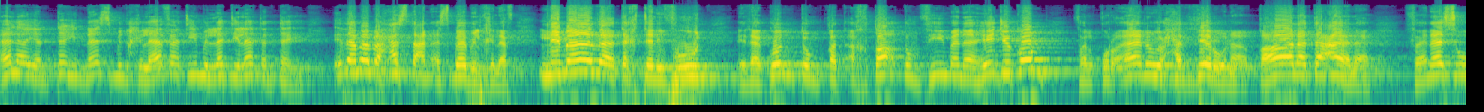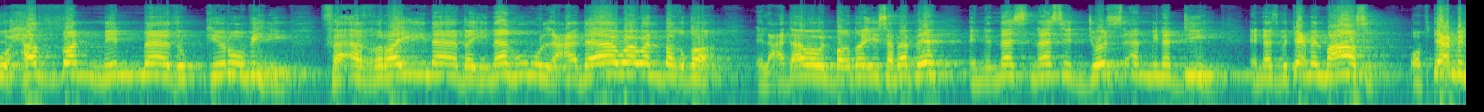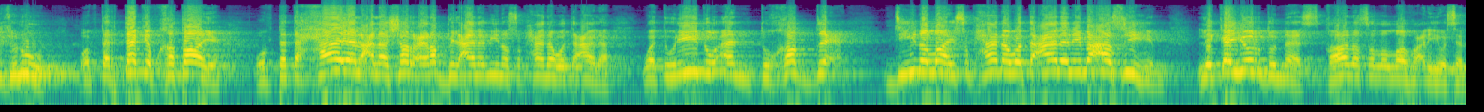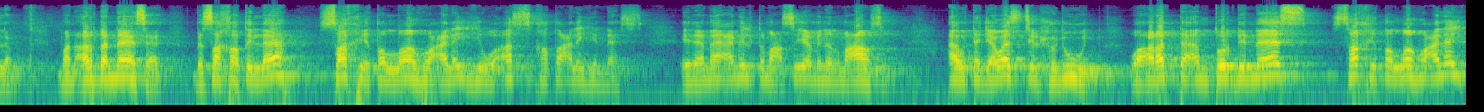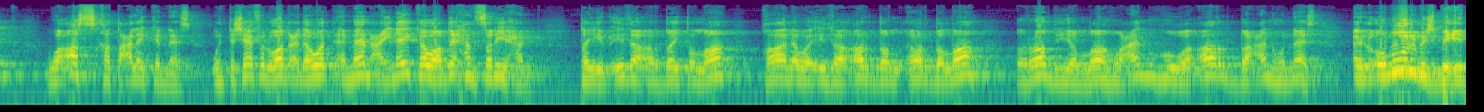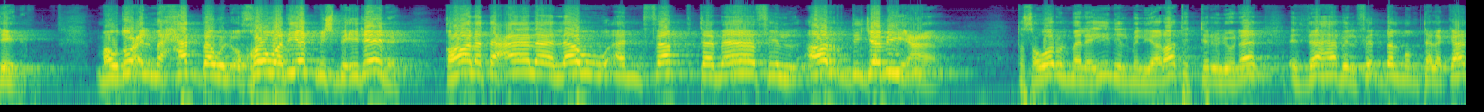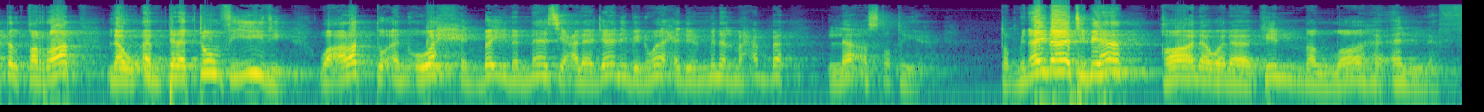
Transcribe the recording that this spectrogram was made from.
ألا ينتهي الناس من خلافتهم التي لا تنتهي؟ إذا ما بحثت عن أسباب الخلاف. لماذا تختلفون؟ إذا كنتم قد أخطأتم في مناهجكم فالقرآن يحذرنا. قال تعالى فنسوا حظا مما ذكروا به. فأغرينا بينهم العداوة والبغضاء. العداوة والبغضاء إيه سببها؟ إن الناس نست جزءا من الدين. الناس بتعمل معاصي وبتعمل ذنوب وبترتكب خطايا وبتتحايل على شرع رب العالمين سبحانه وتعالى. وتريد أن تخضع دين الله سبحانه وتعالى لمعاصيهم لكي يرضوا الناس. قال صلى الله عليه وسلم من أرضى الناس بسخط الله سخط الله عليه وأسخط عليه الناس. إذا ما عملت معصية من المعاصي أو تجاوزت الحدود وأردت أن ترضي الناس سخط الله عليك وأسخط عليك الناس. وأنت شايف الوضع دوت أمام عينيك واضحا صريحا. طيب إذا أرضيت الله؟ قال وإذا أرضى, أرضى الله رضي الله عنه وأرضى عنه الناس. الأمور مش بإيدينا. موضوع المحبة والأخوة ديت مش بإيدينا. قال تعالى لو أنفقت ما في الأرض جميعا. تصوروا الملايين المليارات التريليونات الذهب الفضة الممتلكات القارات لو أمتلكتهم في إيدي وأردت أن أوحد بين الناس على جانب واحد من المحبة لا أستطيع. طب من أين آتي بها؟ قال ولكن الله ألف.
